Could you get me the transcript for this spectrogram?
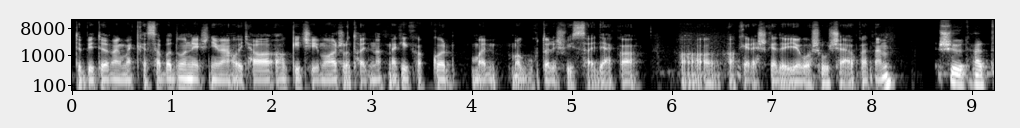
többitől meg meg kell szabadulni, és nyilván, hogyha ha kicsi marzsot hagynak nekik, akkor majd maguktól is visszaadják a, a, a kereskedői jogosultságokat, nem? Sőt, hát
